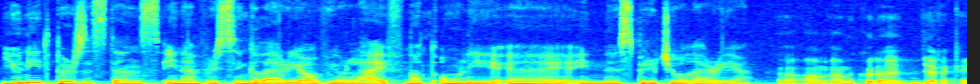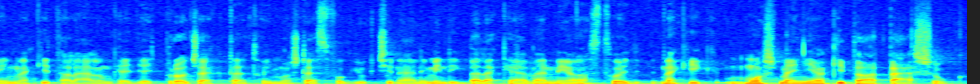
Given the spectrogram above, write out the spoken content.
You need persistence in every single area of your life, not only uh, in the spiritual area. Amikor a gyerekeimnek kitalálunk egy-egy projektet, hogy most ezt fogjuk csinálni, mindig bele kell venni azt, hogy nekik most mennyi a kitartásuk.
